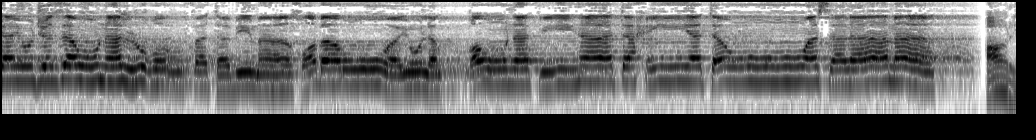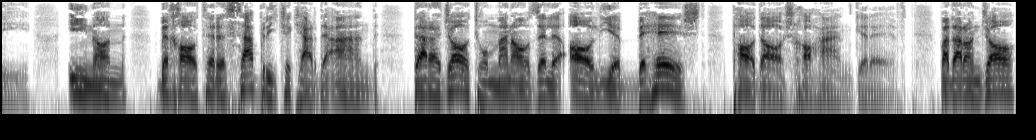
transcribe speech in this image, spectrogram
یجزون الغرفة بما صبروا و یلقون فیها تحیتا و سلاما. آری اینان به خاطر صبری که کرده اند درجات و منازل عالی بهشت پاداش خواهند گرفت. و در آنجا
